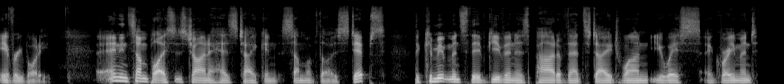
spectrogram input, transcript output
everybody. And in some places, China has taken some of those steps. The commitments they've given as part of that stage one US agreement,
